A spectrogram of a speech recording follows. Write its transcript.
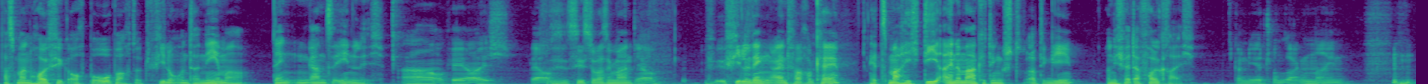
was man häufig auch beobachtet, viele Unternehmer denken ganz ähnlich. Ah, okay, ja, ich, ja, Sie- Siehst du, was ich meine? ja. Viele denken einfach, okay, jetzt mache ich die eine Marketingstrategie und ich werde erfolgreich. Ich kann dir jetzt schon sagen, nein.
